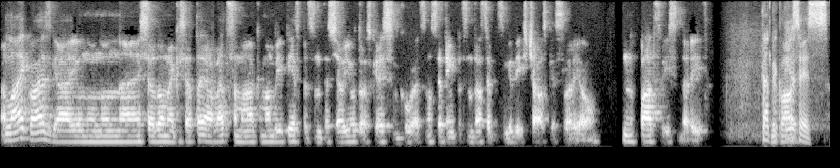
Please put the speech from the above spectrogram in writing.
Ar laiku aizgāju, un, un, un es jau domāju, ka jau tajā vecumā, kad man bija 15, es jau jūtos, ka esmu kaut kāds no 17, 18 gadīgs čels, kas var jau nu, pats visu darīt. Tad, klausies,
